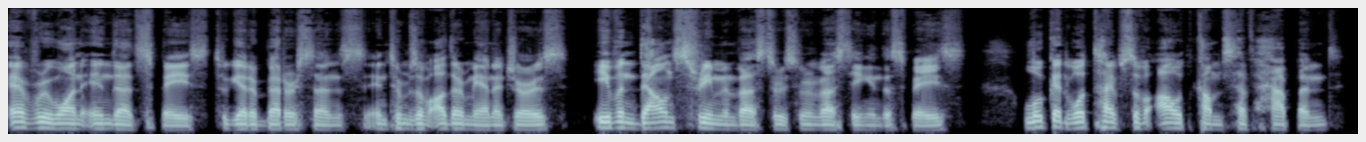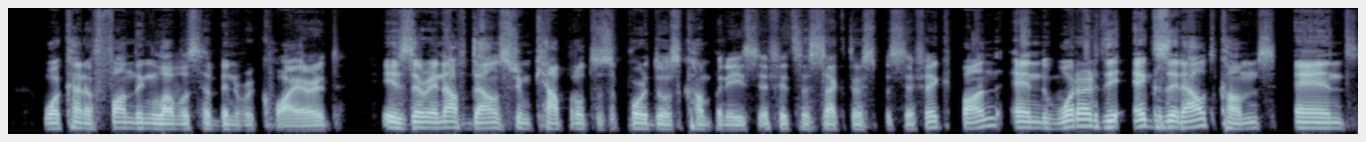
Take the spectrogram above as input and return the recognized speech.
everyone in that space to get a better sense in terms of other managers, even downstream investors who are investing in the space. Look at what types of outcomes have happened, what kind of funding levels have been required. Is there enough downstream capital to support those companies if it's a sector specific fund? And what are the exit outcomes and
